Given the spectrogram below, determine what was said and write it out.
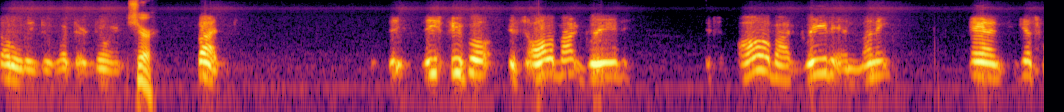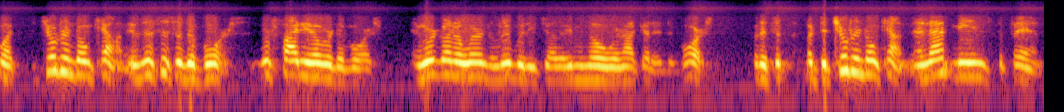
subtlety to what they're doing. Sure. But th- these people, it's all about greed. It's all about greed and money. And guess what? The children don't count. If this is a divorce, we're fighting over divorce, and we're going to learn to live with each other, even though we're not going to divorce. But it's a, but the children don't count, and that means the fans.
